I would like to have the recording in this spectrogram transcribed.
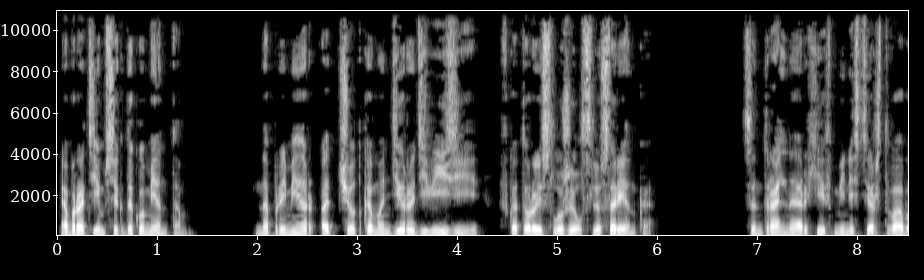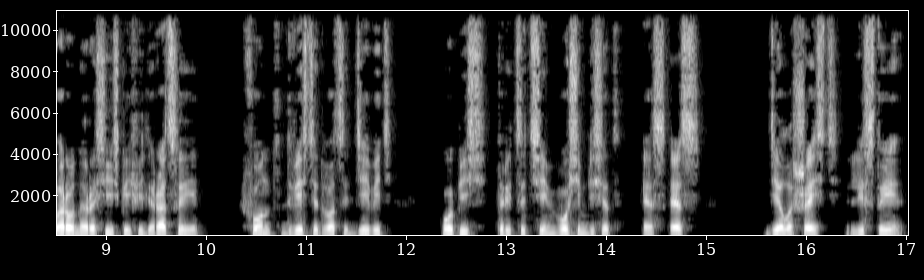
Обратимся к документам. Например, отчет командира дивизии, в которой служил Слюсаренко. Центральный архив Министерства обороны Российской Федерации, фонд 229, опись 3780 СС, дело 6, листы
